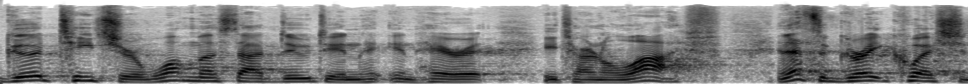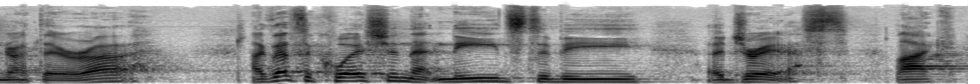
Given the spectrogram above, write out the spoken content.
Good teacher, what must I do to in- inherit eternal life? And that's a great question right there, right? Like that's a question that needs to be addressed. Like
